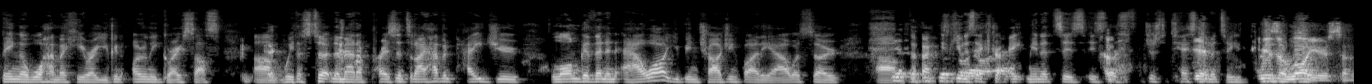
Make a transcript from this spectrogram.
being a Warhammer hero, you can only grace us um, with a certain amount of presence, and I haven't paid you longer than an hour. You've been charging by the hour, so um, Yeah, the fact he's given us extra eight minutes is is Oh. just a testament to his He is a lawyer, so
